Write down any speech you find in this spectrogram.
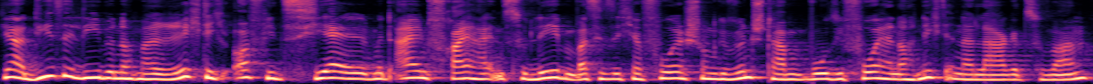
ja, diese Liebe nochmal richtig offiziell mit allen Freiheiten zu leben, was sie sich ja vorher schon gewünscht haben, wo sie vorher noch nicht in der Lage zu waren,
